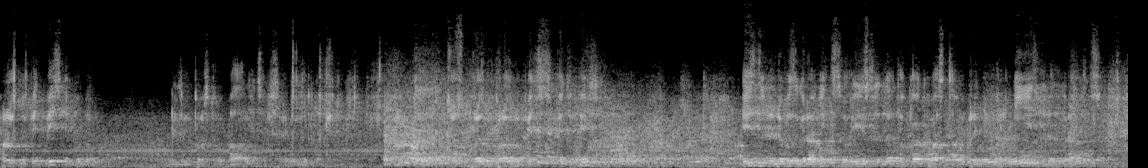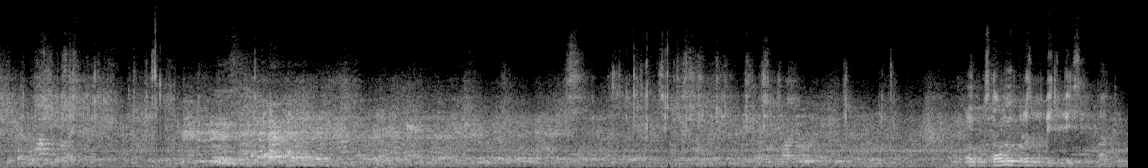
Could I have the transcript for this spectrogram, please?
просьбы петь песни буду, видимо, просто выполнять, и все время не плачу. Просто просьба, просьба петь, петь песни. Ездили ли вы за границу? Если да, то как вас там принимали? Не ездили за границу. Ну, в основном просьба петь песни. Поэтому.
